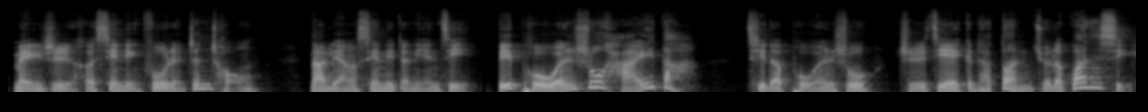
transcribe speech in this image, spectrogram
每日和县令夫人争宠。那梁县令的年纪比普文书还大，气得普文书直接跟他断绝了关系。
